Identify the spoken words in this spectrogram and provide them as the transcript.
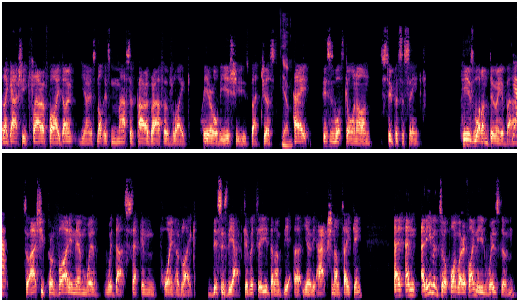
Like actually clarify. Don't you know? It's not this massive paragraph of like here are all the issues, but just yeah. hey, this is what's going on. Super succinct here's what I'm doing about yeah. it. So actually providing them with with that second point of like this is the activity that I'm the uh, you know the action I'm taking, and, and and even to a point where if I need wisdom,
